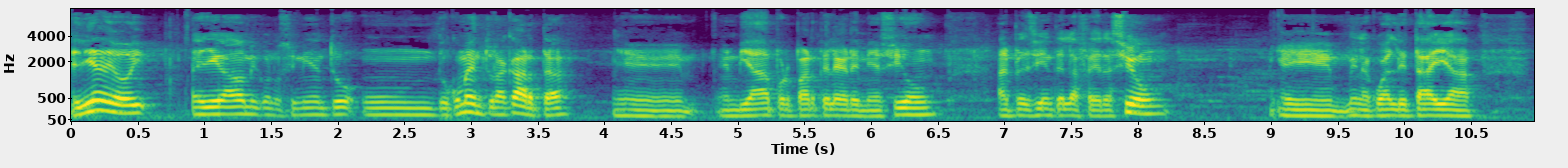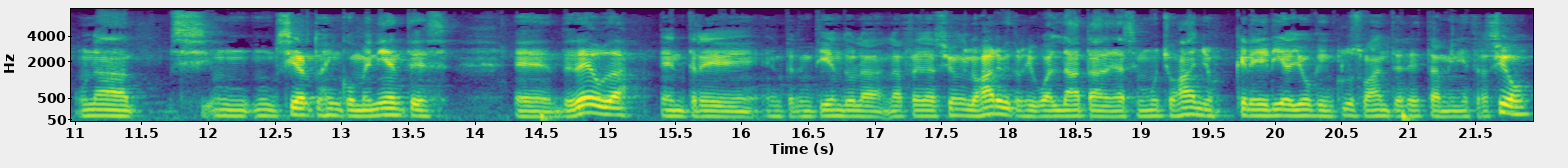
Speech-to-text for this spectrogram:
El día de hoy ha llegado a mi conocimiento un documento, una carta eh, enviada por parte de la agremiación al presidente de la federación, eh, en la cual detalla una, ciertos inconvenientes eh, de deuda entre, entre entiendo, la, federación y los árbitros, igual data de hace muchos años, creería yo que incluso antes de esta administración.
